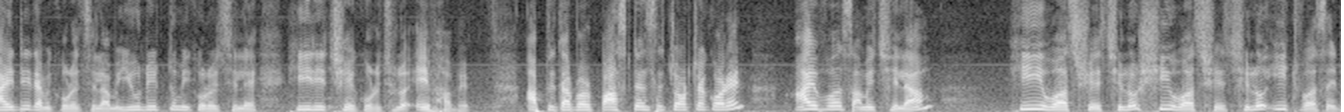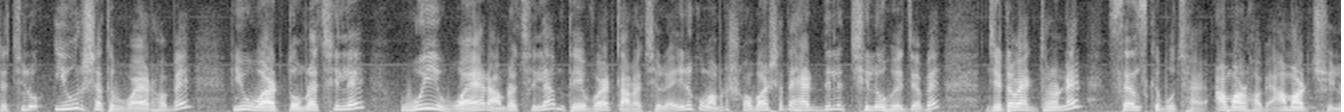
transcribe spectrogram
আই ডিড আমি করেছিলাম ইউ ডিড তুমি করেছিলে হি ডিড সে করেছিল এইভাবে আপনি তারপর পাস্ট টেন্সে চর্চা করেন আই ওয়াজ আমি ছিলাম হি ওয়াজ সে ছিল শি ওয়াজ সে ছিল ইট ওয়াজ এটা ছিল ইউর সাথে ওয়ার হবে। ইউ ওয়ার তোমরা ছিলে উই ওয়ার আমরা ছিলাম দে ওয়ার তারা ছিল। এরকম আমরা সবার সাথে হ্যাড দিলে ছিল, হয়ে যাবে। যেটাও এক ধরনের সেন্সকে বোঝায়। আমার হবে, আমার ছিল,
